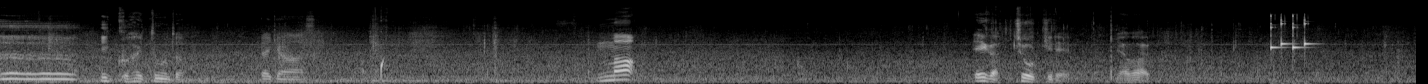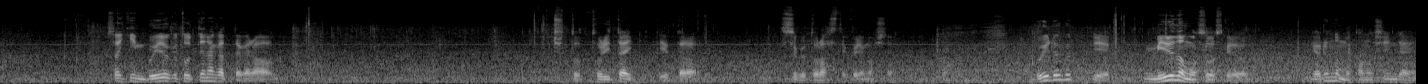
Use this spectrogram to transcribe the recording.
1個入ってもうた。いただきますうまっ。絵が超綺麗。やばい。最近 Vlog 撮ってなかったからちょっと撮りたいって言ったらすぐ撮らせてくれました。Vlog って見るのもそうですけどやるのも楽しいんだよね。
